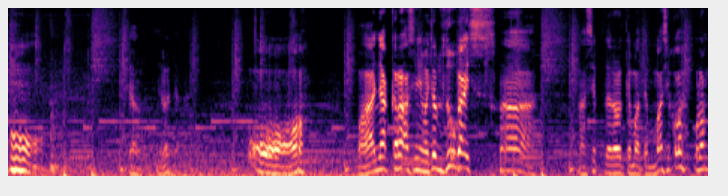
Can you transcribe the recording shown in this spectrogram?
Oh. Ya, lihat ya. Oh. Banyak kerak sini macam zoo guys. Ha. Nasib tidak ada tembak-tembak sih kok pulang.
